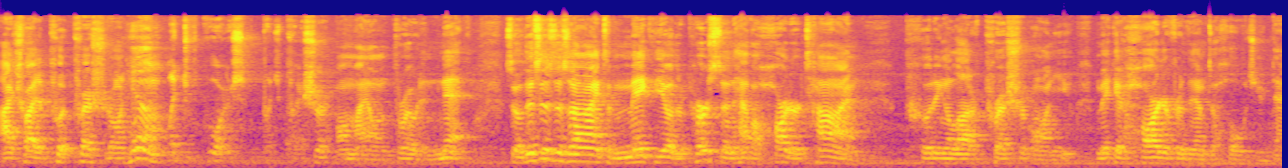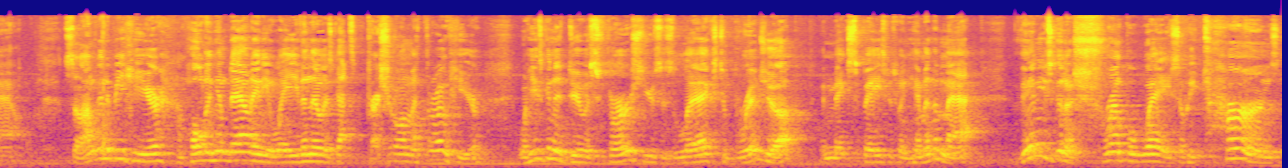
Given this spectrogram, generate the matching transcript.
I try to put pressure on him, which of course puts pressure on my own throat and neck. So this is designed to make the other person have a harder time putting a lot of pressure on you, make it harder for them to hold you down. So I'm going to be here. I'm holding him down anyway, even though he's got some pressure on my throat here. What he's going to do is first use his legs to bridge up and make space between him and the mat. Then he's going to shrimp away, so he turns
